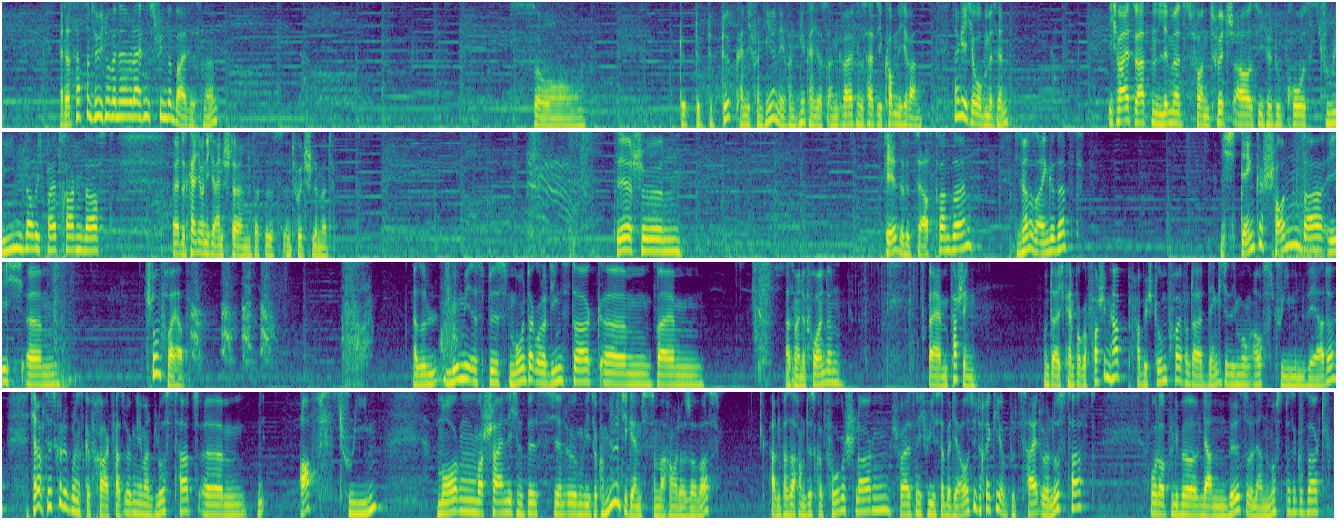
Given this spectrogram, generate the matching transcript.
Ja, das hast du natürlich nur, wenn du live im Stream dabei bist, ne? So. Düpp, düpp, düpp, düpp. Kann ich von hier? Ne, von hier kann ich das angreifen. Das heißt, ich komme nicht ran. Dann gehe ich hier oben mit hin. Ich weiß, du hast ein Limit von Twitch aus, wie viel du pro Stream, glaube ich, beitragen darfst. Äh, das kann ich auch nicht einstellen. Das ist ein Twitch-Limit. Sehr schön. Okay, sie wird zuerst dran sein. Diesmal hat das eingesetzt. Ich denke schon, da ich ähm, sturmfrei habe. Also Lumi ist bis Montag oder Dienstag ähm, beim, also meine Freundin, beim Fasching. Und da ich keinen Bock auf Fasching habe, habe ich sturmfrei, von daher denke ich, dass ich morgen auch streamen werde. Ich hatte auf Discord übrigens gefragt, falls irgendjemand Lust hat, ähm, off-Stream morgen wahrscheinlich ein bisschen irgendwie so Community Games zu machen oder sowas. Hat ein paar Sachen im Discord vorgeschlagen. Ich weiß nicht, wie es da bei dir aussieht, Recki, ob du Zeit oder Lust hast. Oder ob du lieber lernen willst oder lernen musst, besser gesagt.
